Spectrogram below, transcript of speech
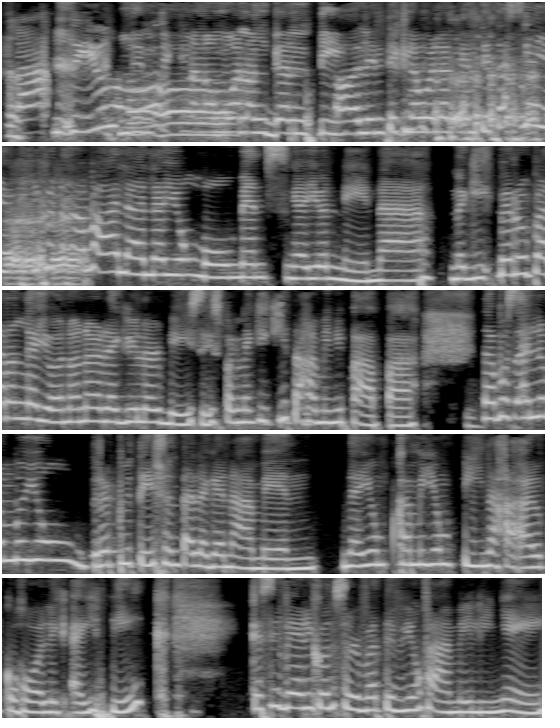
Back to you. Lintik na lang walang ganti. Oh, lintik lang walang ganti. Tapos ngayon, hindi ko na nga maalala yung moments ngayon eh, na, nagi, pero parang ngayon, on a regular basis, pag nakikita kami ni Papa, tapos alam mo yung reputation talaga namin, na yung kami yung pinaka-alcoholic, I think. Kasi very conservative yung family niya eh.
